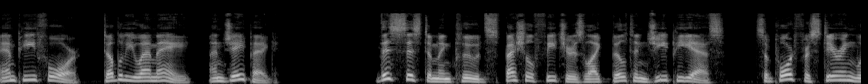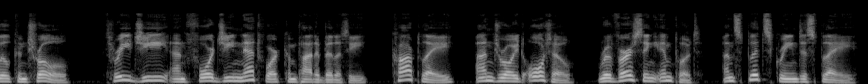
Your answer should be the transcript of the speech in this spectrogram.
MP4, WMA, and JPEG. This system includes special features like built-in GPS, support for steering wheel control, 3G and 4G network compatibility, CarPlay, Android Auto, reversing input, and split screen display.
